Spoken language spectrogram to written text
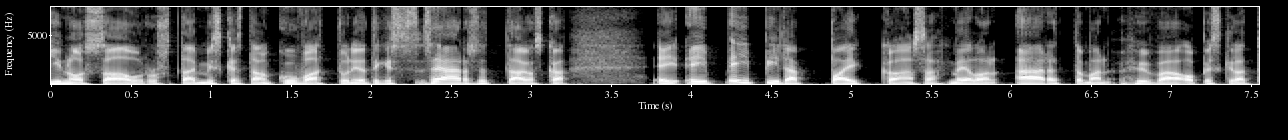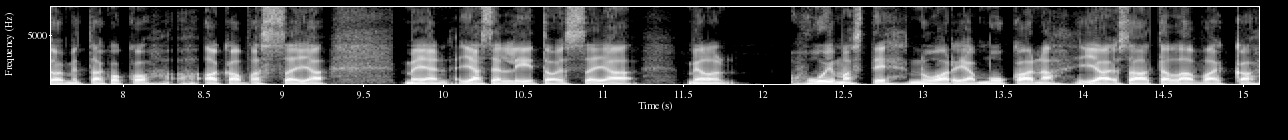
dinosaurus tai miskä sitä on kuvattu, niin jotenkin se ärsyttää, koska ei, ei, ei pidä paikkaansa. Meillä on äärettömän hyvää opiskelijatoimintaa koko Akavassa ja meidän jäsenliitoissa ja meillä on huimasti nuoria mukana ja jos ajatellaan vaikka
